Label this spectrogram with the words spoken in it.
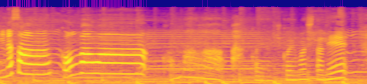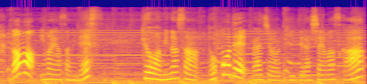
皆さんこんばんは。こんばんは。あ声が聞こえましたね。どうも今やさみです。今日は皆さんどこでラジオを聴いてらっしゃいますか？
